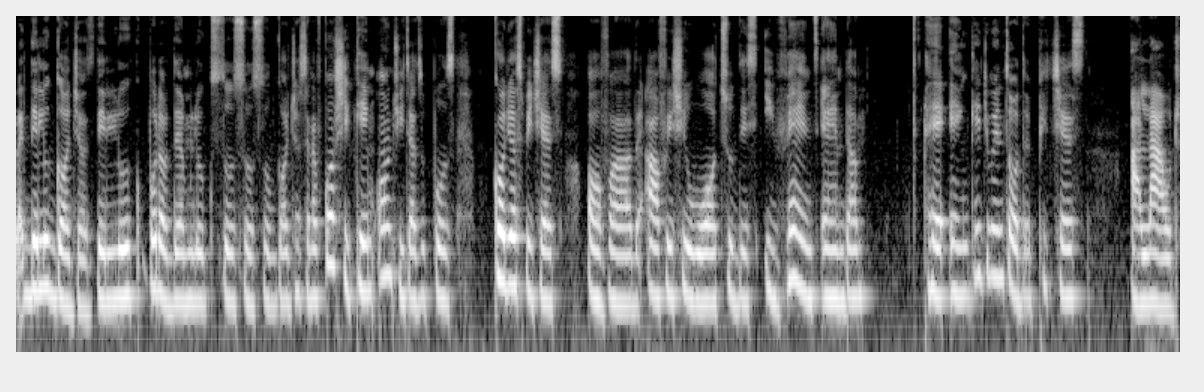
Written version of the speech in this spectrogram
Like they look gorgeous. They look both of them look so so so gorgeous. And of course she came on twitter to post gorgeous pictures of uh the outfit she wore to this event. And um, her engagement or the pictures allowed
